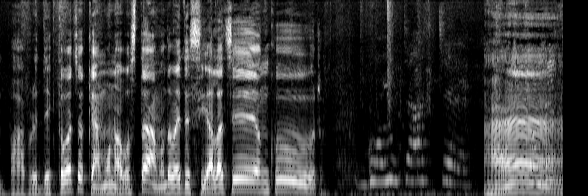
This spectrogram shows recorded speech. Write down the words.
হ্যাঁ বাপরে দেখতে পাচ্ছ কেমন অবস্থা? আমাদের বাড়িতে শিয়াল আছে অঙ্কুর। হ্যাঁ।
